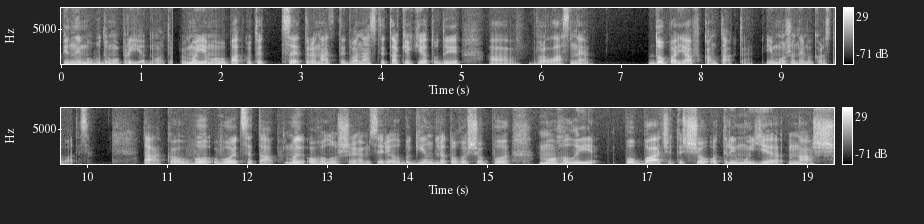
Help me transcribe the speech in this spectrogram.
піни ми будемо приєднувати. В моєму випадку це 13-12, так як я туди власне допаяв контакти і можу ними користуватися. Так, в Void Setup ми оголошуємо Serial Begin для того, щоб могли побачити, що отримує наш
